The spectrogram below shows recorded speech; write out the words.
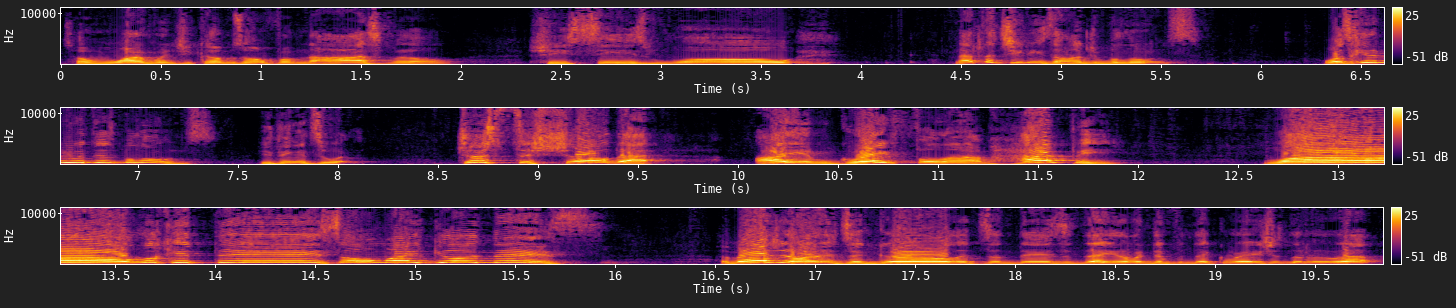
So my wife, when she comes home from the hospital, she sees, whoa, not that she needs a 100 balloons. What's going to be with these balloons? You think it's just to show that I am grateful and I'm happy. Wow, look at this. Oh my goodness. Imagine it's a girl, it's a this, it's that, you know, different decorations, da, da, da,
